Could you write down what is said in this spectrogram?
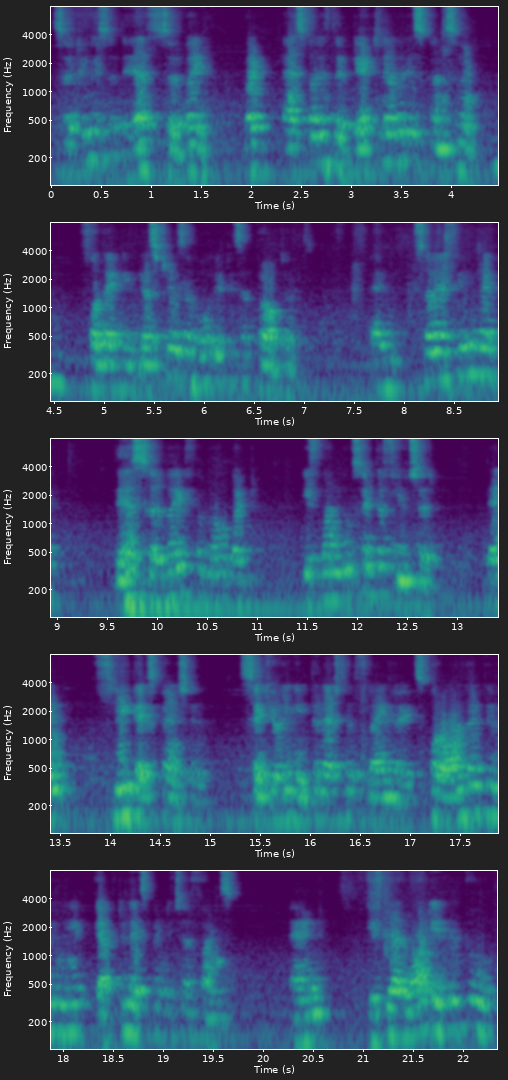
certainly, sir, they have survived. But as far as the debt level is concerned, for the industry as a whole, it is a problem. And so I feel that they have survived for now, but if one looks at the future, then fleet expansion, securing international flying rights, for all that they will need capital expenditure funds. And if they are not able to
